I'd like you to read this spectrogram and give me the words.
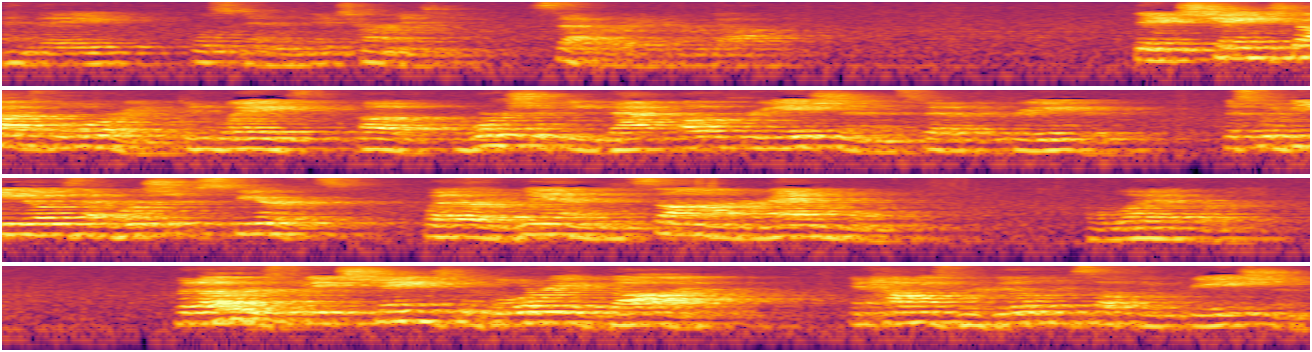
And they will spend eternity separated from God. They exchange God's glory in ways of worshiping that of creation instead of the Creator. This would be spirits, whether a wind and sun or animal or whatever. But others would exchange the glory of God and how He's revealed Himself in creation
